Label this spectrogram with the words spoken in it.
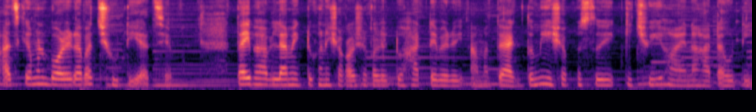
আজকে আমার বরের আবার ছুটি আছে। তাই ভাবলাম একটুখানি সকাল সকাল একটু হাঁটতে বেরোই। আমার তো একদমই এই সমস্ত কিছুই হয় না হাঁটাহুটি।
